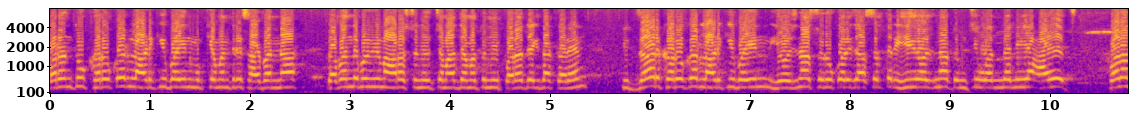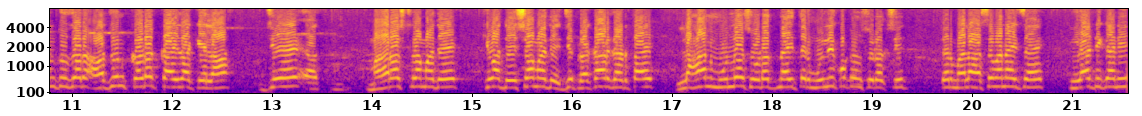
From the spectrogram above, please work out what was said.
परंतु खरोखर लाडकी बहीण मुख्यमंत्री साहेबांना प्रबंधभूमी महाराष्ट्र न्यूजच्या माध्यमातून मी परत एकदा करेन की जर खरोखर लाडकी बहीण योजना सुरू करायची असेल तर ही योजना तुमची वंदनीय आहेच. परंतु जर अजून कडक कायदा केला जे महाराष्ट्रामध्ये किंवा देशामध्ये जे प्रकार घडतायत लहान मुलं सोडत नाही तर मुली कुठून सुरक्षित? तर मला असं म्हणायचं आहे की या ठिकाणी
